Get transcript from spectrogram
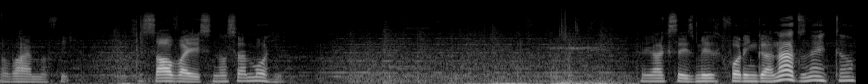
Então vai, meu filho. Se salva aí, senão você vai morrer. Já que vocês mesmos foram enganados, né? Então.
